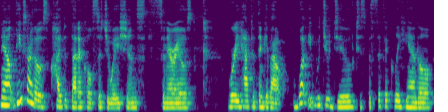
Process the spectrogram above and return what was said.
Now, these are those hypothetical situations, scenarios where you have to think about what would you do to specifically handle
